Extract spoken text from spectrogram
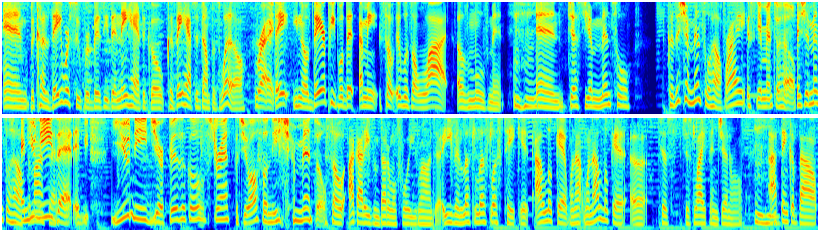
and because they were super busy, then they had to go because they have to dump as well. Right. They you know they're people that I mean, so it was a lot of movement Mm-hmm. and just your mental, because it's your mental health, right? It's your mental health. It's your mental health, and you need that. If you, you need your physical strength, but you also need your mental. So I got even better one for you, Rhonda. Even let's let's let's take it. I look at when I when I look at uh, just just life in general. Mm-hmm. I think about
